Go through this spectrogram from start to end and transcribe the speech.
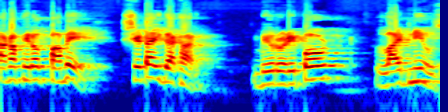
টাকা ফেরত পাবে? সেটাই দেখার। Bureau report, live news.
